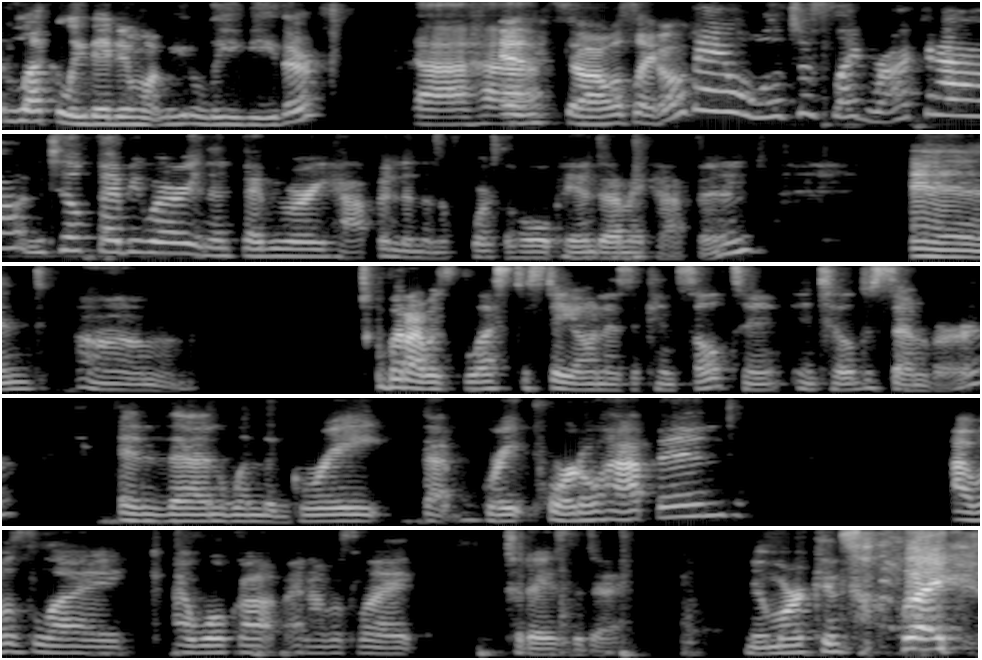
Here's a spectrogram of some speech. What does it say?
Luckily they didn't want me to leave either. Uh-huh. And so I was like, okay, well, we'll just like rock it out until February. And then February happened. And then, of course, the whole pandemic happened. And, um, but I was blessed to stay on as a consultant until December. And then when the great, that great portal happened, I was like, I woke up and I was like, today's the day. No more consult. like,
